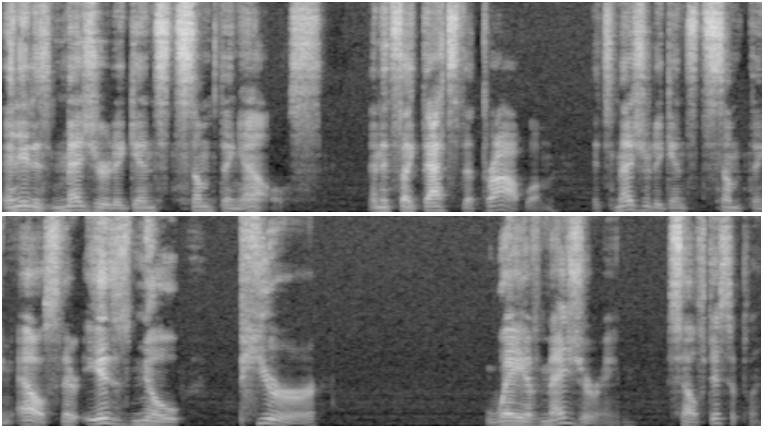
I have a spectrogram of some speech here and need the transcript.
and it is measured against something else. And it's like, that's the problem. It's measured against something else. There is no pure way of measuring self discipline.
